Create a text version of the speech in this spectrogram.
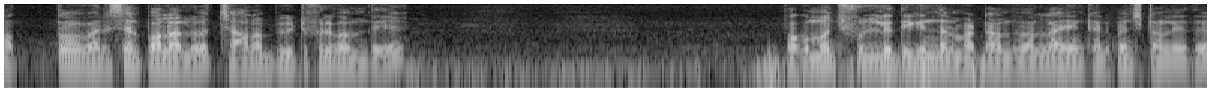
మొత్తం వరిసిన పొలాలు చాలా బ్యూటిఫుల్గా ఉంది. పొగమంచు ఫుల్ దిగిందనమాట అందువల్ల ఏం కనిపించడం లేదు.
